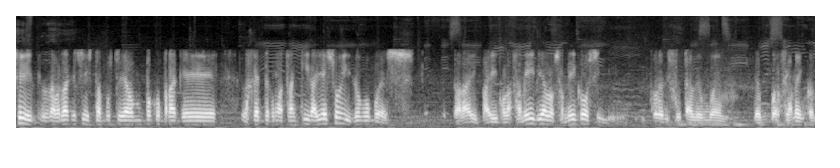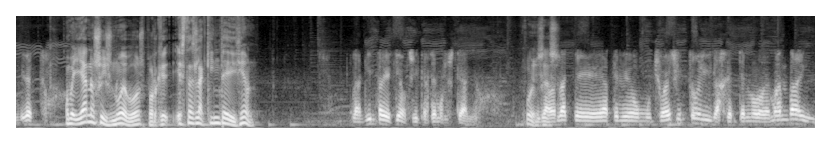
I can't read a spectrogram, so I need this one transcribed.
Sí, la verdad que sí, está puesto ya un poco para que la gente coma tranquila y eso, y luego pues para ir, para ir con la familia, los amigos y, y poder disfrutar de un buen de un buen flamenco en directo. Hombre, ya no sois nuevos, porque esta es la quinta edición. La quinta edición sí que hacemos este año. Pues Y la es- verdad que ha tenido mucho éxito y la gente no lo demanda y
